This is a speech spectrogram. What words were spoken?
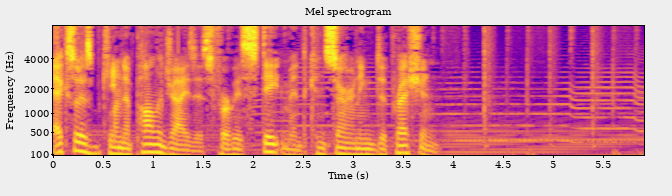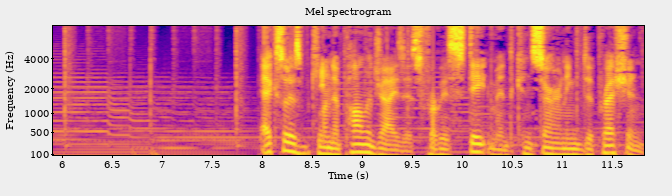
EXO's Baekhyun apologizes for his statement concerning depression. EXO's Baekhyun apologizes for his statement concerning depression.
